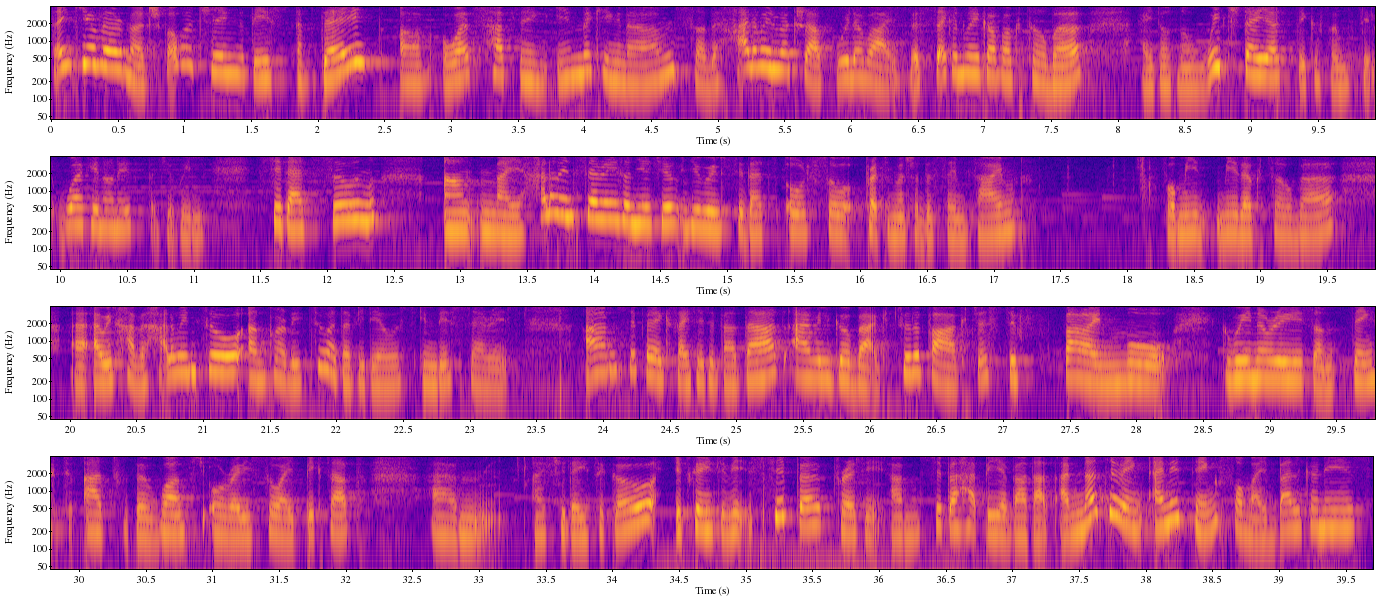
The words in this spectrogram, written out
Thank you very much for watching this update of what's happening in the kingdom. So the Halloween workshop will arrive the second week of October. I don't know which day yet because I'm still working on it, but you will see that soon. Um, my Halloween series on YouTube, you will see that also pretty much at the same time for mid-October. Uh, I will have a Halloween tour and probably two other videos in this series. I'm super excited about that. I will go back to the park just to find more greeneries and things to add to the ones you already saw I picked up um, a few days ago. It's going to be super pretty. I'm super happy about that. I'm not doing anything for my balconies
